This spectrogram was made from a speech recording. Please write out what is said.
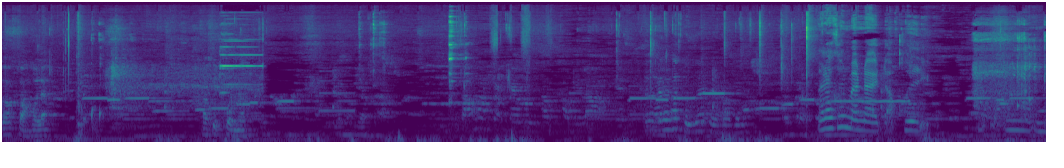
เราต้องสองคนแล้วเขาสิบคนเออแล้วก็ถูกแล้วถูกมาเป็นไม่ได้ขึ้นบันไดแต่ขึ้นลิฟต์อืมอืม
